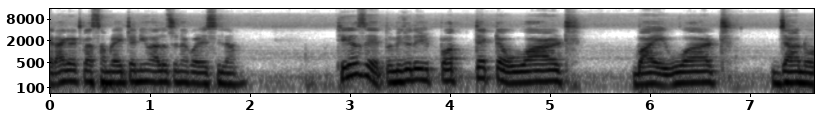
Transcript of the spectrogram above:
এর আগের ক্লাস আমরা এটা নিয়েও আলোচনা করেছিলাম। ঠিক আছে? তুমি যদি প্রত্যেকটা ওয়ার্ড বাই ওয়ার্ড জানো,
